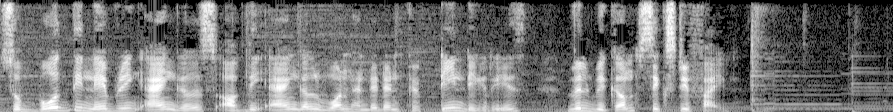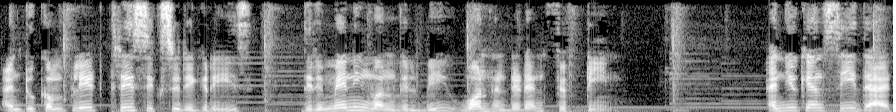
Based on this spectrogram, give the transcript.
so both the neighboring angles of the angle 115 degrees will become 65. And to complete 360 degrees, the remaining one will be 115. And you can see that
